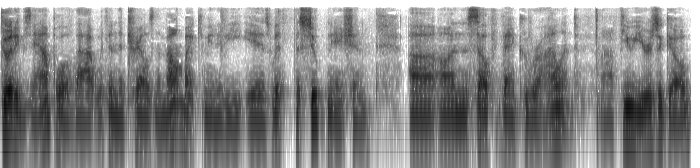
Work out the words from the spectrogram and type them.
good example of that within the trails and the mountain bike community is with the T'Sou-ke Nation uh, on the South Vancouver Island. A few years ago,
